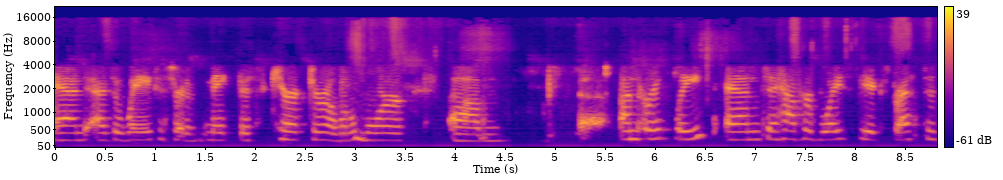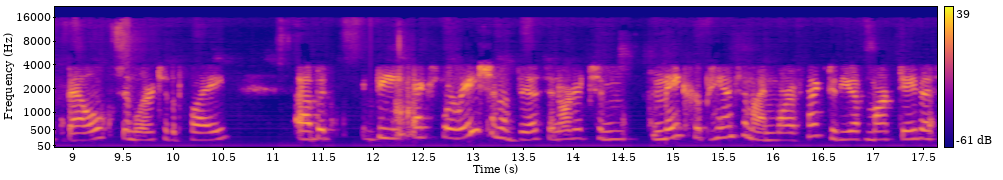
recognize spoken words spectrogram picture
and as a way to sort of make this character a little more um, uh, unearthly, and to have her voice be expressed as bell, similar to the play. Uh, but the exploration of this, in order to m- make her pantomime more effective, you have Marc Davis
